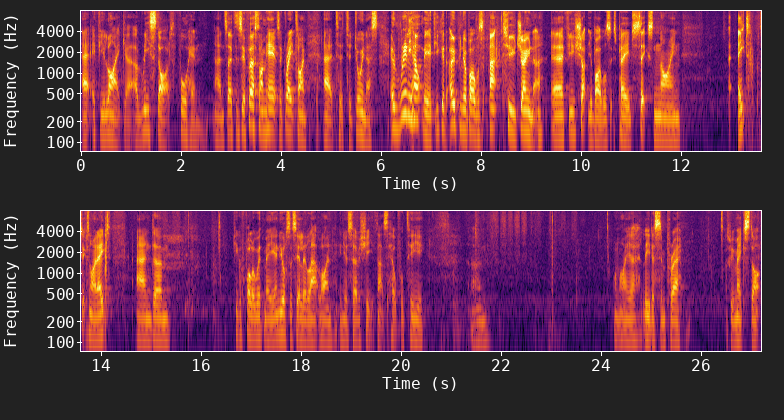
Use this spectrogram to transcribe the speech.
uh, if you like, uh, a restart for him. And so, if this is your first time here, it's a great time uh, to, to, join us. It would really help me if you could open your Bibles back to Jonah. Uh, if you shut your Bibles, it's page 698. 698. And. Um, if you could follow with me, and you also see a little outline in your service sheet if that's helpful to you. Um, will I uh, lead us in prayer as we make a start?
